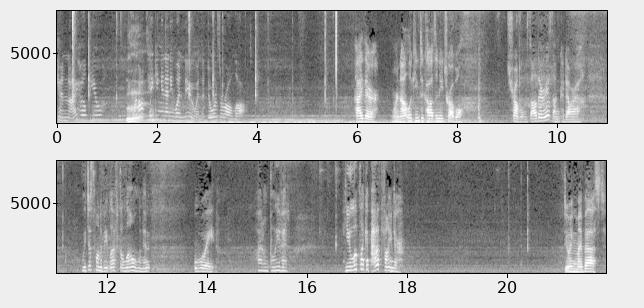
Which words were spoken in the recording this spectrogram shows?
Can I help you? We're not taking in anyone new, and the doors are all locked. Hi there. We're not looking to cause any trouble. Trouble is all there is on Kadara. We just want to be left alone and... Wait. I don't believe it. You look like a Pathfinder. Doing my best.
